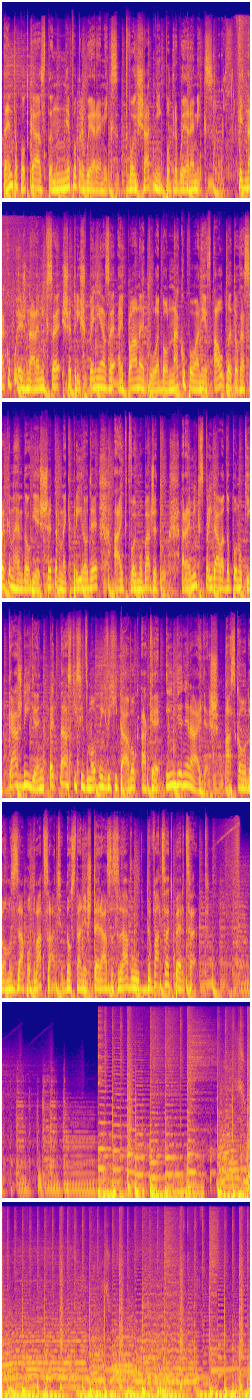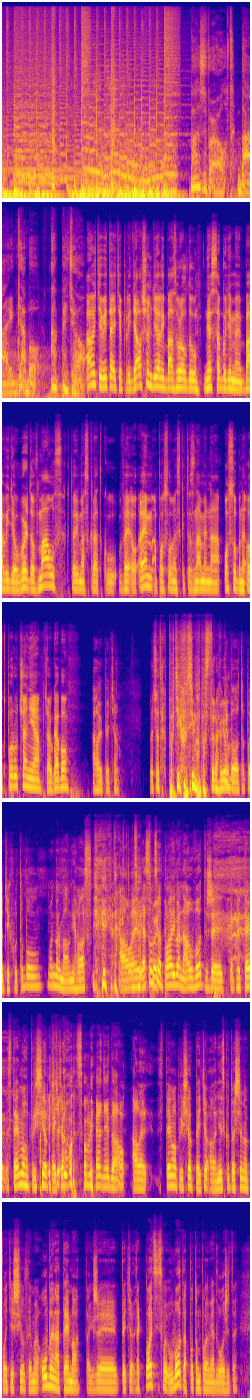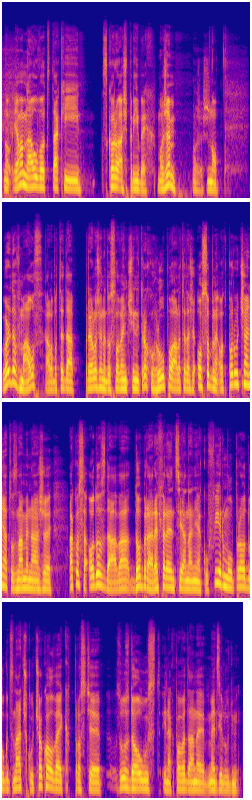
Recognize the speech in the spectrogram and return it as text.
Tento podcast nepotrebuje remix. Tvoj šatník potrebuje remix. Keď nakupuješ na Remixe, šetríš peniaze aj planétu, lebo nakupovanie v outletoch a second-handoch je šetrné k prírode aj k tvojmu budžetu. Remix pridáva do ponuky každý deň 15 tisíc modných vychytávok, aké inde nenájdeš. A s kódom ZAPO20 dostaneš teraz zľavu 20%. Buzzworld by Gabo a Peťo. Ahojte, vitajte pri ďalšom dieli Buzzworldu. Dnes sa budeme baviť o Word of Mouth, ktorý má skratku VOM a po slovensky to znamená osobné odporúčania. Čau Gabo. Ahoj Peťo. Prečo tak potichu si ma pozdravil? Nebolo to potichu, to bol môj normálny hlas. ale ja som sa povedal iba na úvod, že té, s témou prišiel Peťo. úvod som ja nedal. Ale s témou prišiel Peťo, ale neskutočne ma potešil, to je moja obľúbená téma. Takže Peťo, tak povedz si svoj úvod a potom poviem ja dôležité. No, ja mám na úvod taký skoro až príbeh. Môžem? Môžeš. No. Word of mouth, alebo teda preložené do slovenčiny trochu hlúpo, ale teda, že osobné odporúčania, to znamená, že ako sa odozdáva dobrá referencia na nejakú firmu, produkt, značku, čokoľvek, proste z úst do úst, inak povedané, medzi ľuďmi.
